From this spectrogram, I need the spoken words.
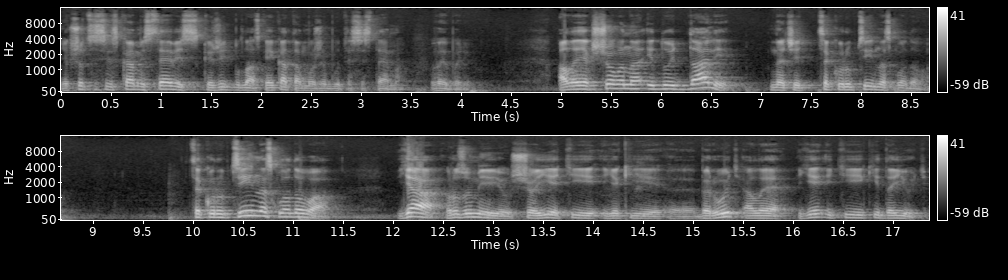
якщо це сільська місцевість, скажіть, будь ласка, яка там може бути система виборів? Але якщо вона йдуть далі, значить це корупційна складова. Це корупційна складова. Я розумію, що є ті, які е, беруть, але є і ті, які дають.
